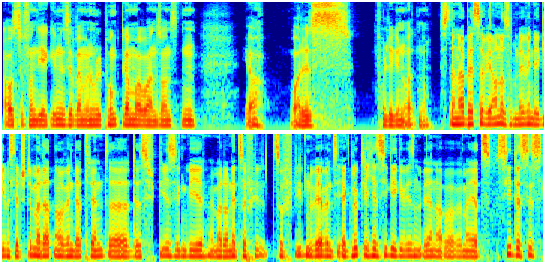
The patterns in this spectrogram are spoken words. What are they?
außer von den Ergebnissen, weil wir null Punkte haben, aber ansonsten, ja, war das völlig in Ordnung. Ist dann auch besser wie andersrum, ne? wenn die Ergebnisse jetzt stimmen hatten, aber wenn der Trend äh, des Spiels irgendwie, wenn man da nicht so viel zufrieden wäre, wenn es eher glückliche Siege gewesen wären, aber wenn man jetzt sieht, es ist,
